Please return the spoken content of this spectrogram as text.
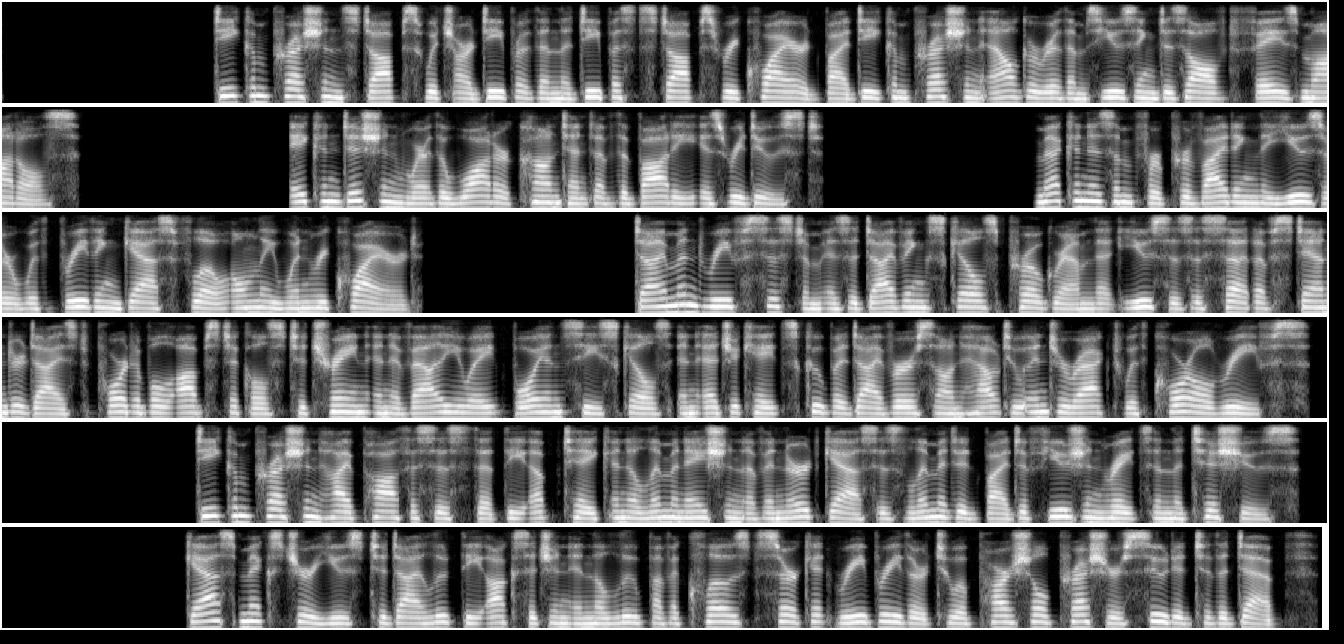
Decompression stops which are deeper than the deepest stops required by decompression algorithms using dissolved phase models. A condition where the water content of the body is reduced. Mechanism for providing the user with breathing gas flow only when required. Diamond Reef System is a diving skills program that uses a set of standardized portable obstacles to train and evaluate buoyancy skills and educate scuba divers on how to interact with coral reefs. Decompression hypothesis that the uptake and elimination of inert gas is limited by diffusion rates in the tissues. Gas mixture used to dilute the oxygen in the loop of a closed-circuit rebreather to a partial pressure suited to the depth.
